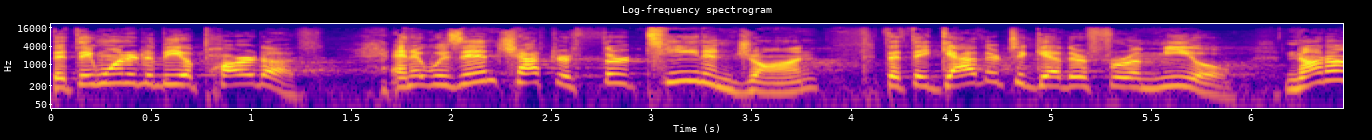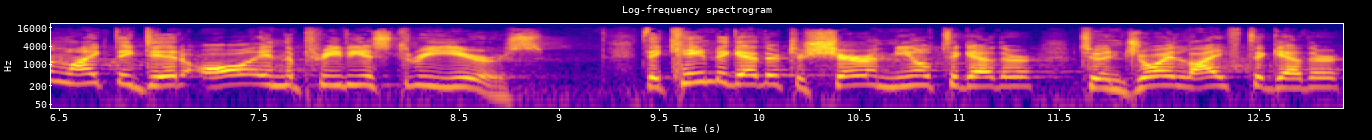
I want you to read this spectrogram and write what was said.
that they wanted to be a part of. And it was in chapter 13 in John that they gathered together for a meal, not unlike they did all in the previous three years. They came together to share a meal together, to enjoy life together,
